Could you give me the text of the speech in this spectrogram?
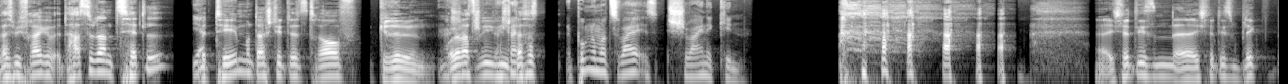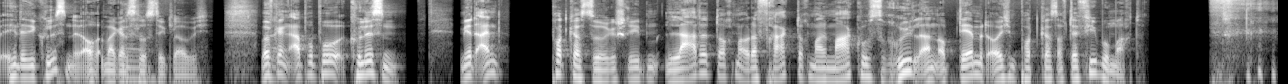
was ich mich frage, hast du da einen Zettel Ja. mit Themen und da steht jetzt drauf Grillen? Da Oder was, wie, wie, was hast Punkt Nummer zwei ist Schweinekinn. ja, ich finde diesen, äh, ich find diesen Blick hinter die Kulissen auch immer ganz Ja. lustig, glaube ich. Wolfgang, apropos Kulissen. Mir hat ein Podcast-Hörer geschrieben, ladet doch mal oder fragt doch mal Markus Rühl an, ob der mit euch einen Podcast auf der FIBO macht.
